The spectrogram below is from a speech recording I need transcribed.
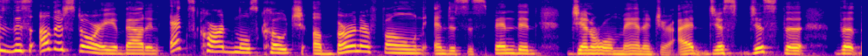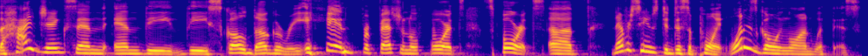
is this other story about an ex Cardinals coach, a burner phone, and a suspended general manager. I just just the the the hijinks and and the the skullduggery in professional sports sports uh, never seems to disappoint. What is going on with this?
